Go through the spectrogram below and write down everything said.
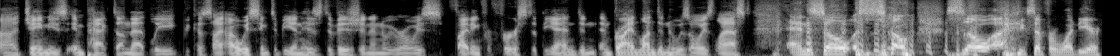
uh, Jamey's impact on that league, because I, I, always seem to be in his division, and we were always fighting for first at the end, and, and Brian London, who was always last. And so, so, so, uh, except for one year,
